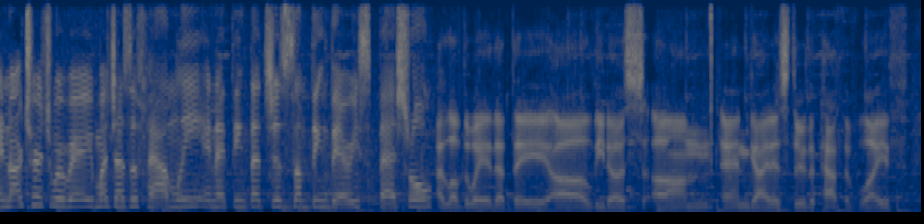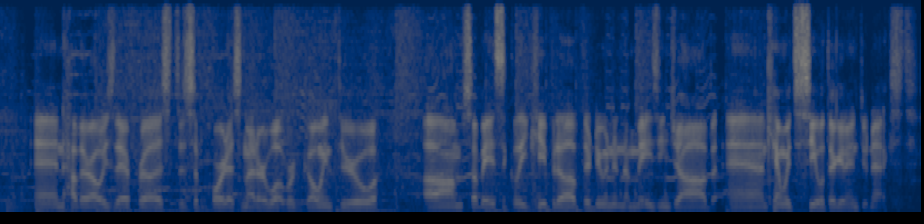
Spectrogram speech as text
in our church we're very much as a family and i think that's just something very special. I love the way that they uh, lead us um, and guide us through the path of life and how they're always there for us to support us no matter what we're going through. Um, so basically keep it up. They're doing an amazing job and can't wait to see what they're going to do next.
